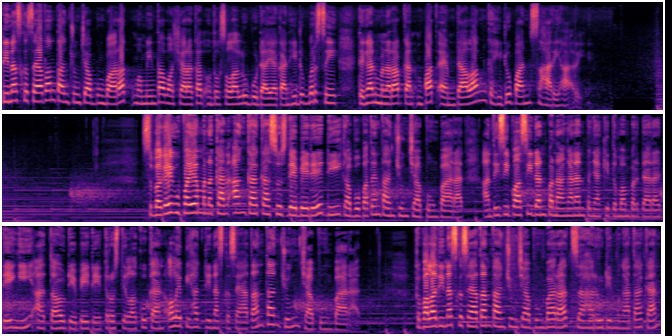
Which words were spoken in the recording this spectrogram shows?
Dinas Kesehatan Tanjung Jabung Barat meminta masyarakat untuk selalu budayakan hidup bersih dengan menerapkan 4M dalam kehidupan sehari-hari. Sebagai upaya menekan angka kasus DBD di Kabupaten Tanjung Jabung Barat, antisipasi dan penanganan penyakit demam berdarah dengue atau DBD terus dilakukan oleh pihak Dinas Kesehatan Tanjung Jabung Barat. Kepala Dinas Kesehatan Tanjung Jabung Barat, Zaharudin mengatakan,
